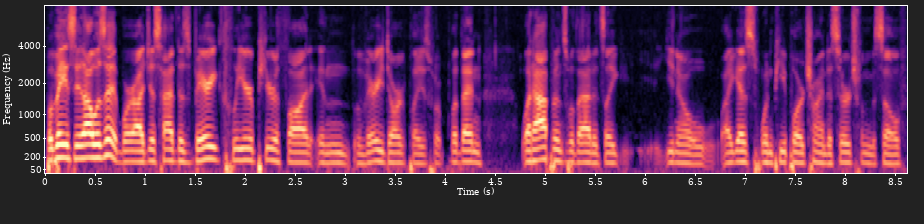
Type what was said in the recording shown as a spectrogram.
But basically, that was it. Where I just had this very clear, pure thought in a very dark place. But, but then, what happens with that? It's like, you know, I guess when people are trying to search for themselves,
